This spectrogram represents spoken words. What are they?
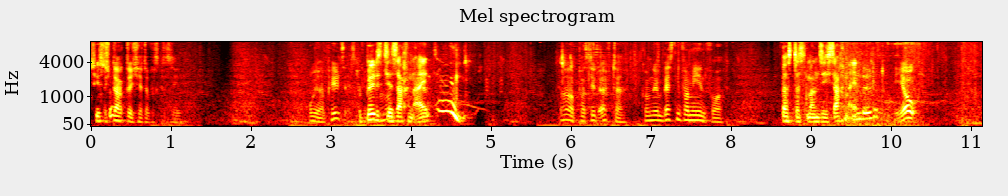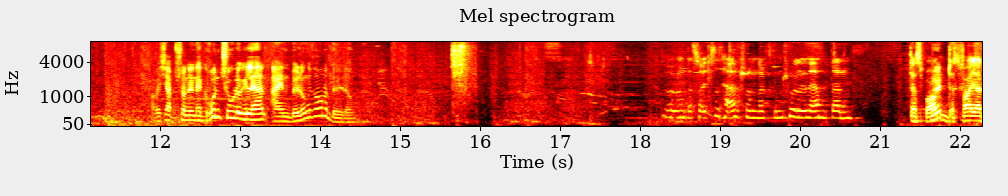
Siehst Ich du? dachte, ich hätte was gesehen. Oh ja, Pilz essen. Du bildest dir Sachen ein. Ah, passiert öfter. Kommt in den besten Familien vor. Was, dass man sich Sachen einbildet? Jo. Aber ich habe schon in der Grundschule gelernt, Einbildung ist auch eine Bildung. Wenn man das heutzutage schon in der Grundschule lernt, dann Das war, das war ja.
